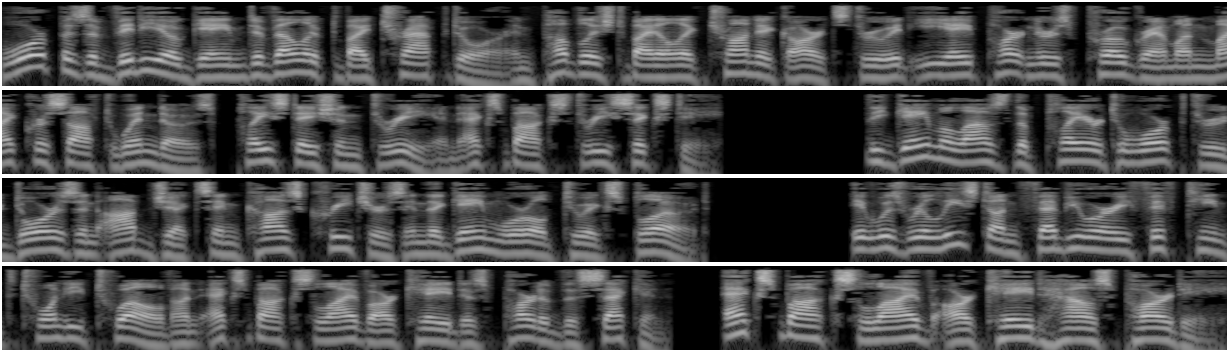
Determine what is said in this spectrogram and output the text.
Warp is a video game developed by Trapdoor and published by Electronic Arts through its EA Partners program on Microsoft Windows, PlayStation 3 and Xbox 360. The game allows the player to warp through doors and objects and cause creatures in the game world to explode. It was released on February 15, 2012 on Xbox Live Arcade as part of the second Xbox Live Arcade House Party,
